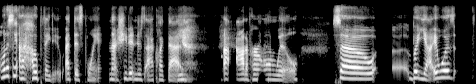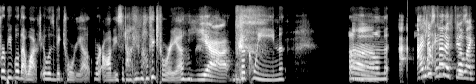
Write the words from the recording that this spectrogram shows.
honestly, I hope they do at this point, and that she didn't just act like that yeah out of her own will. So, uh, but yeah, it was for people that watched, it was Victoria. We're obviously talking about Victoria, yeah the queen. Um, Um, I, I Yeah, just kind of feel just- like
